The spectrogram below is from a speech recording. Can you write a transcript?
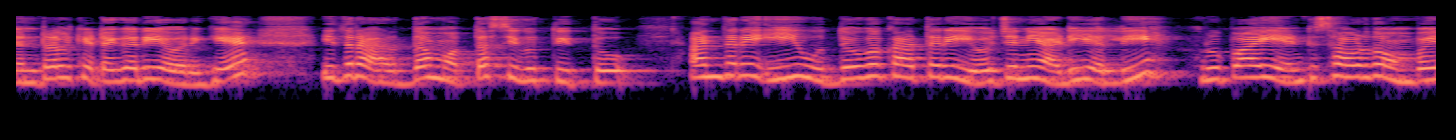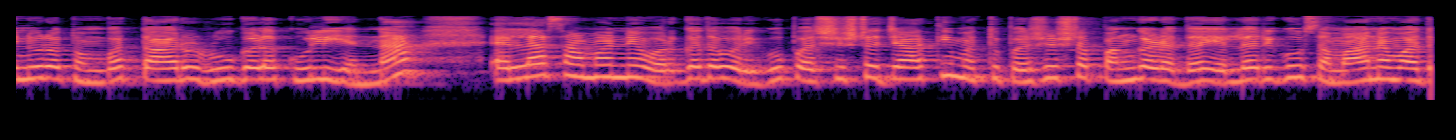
ಜನರಲ್ ಕೆಟಗರಿಯವರಿಗೆ, ಇದರ ಅರ್ಧ ಮೊತ್ತ ಸಿಗುತ್ತಿತ್ತು. ಅಂದರೆ ಈ ಉದ್ಯೋಗ ಖಾತರಿ ಯೋಜನೆ ಅಡಿಯಲ್ಲಿ ರೂಪಾಯಿ ಎಂಟು ಸಾವಿರದ ಒಂಬೈನೂರ ತೊಂಬತ್ತಾರು ರೂಗಳ ಕೂಲಿಯನ್ನು ಎಲ್ಲ ಸಾಮಾನ್ಯ ವರ್ಗದವರಿಗೂ, ಪರಿಶಿಷ್ಟ ಜಾತಿ ಮತ್ತು ಪರಿಶಿಷ್ಟ ಪಂಗಡದ ಎಲ್ಲರಿಗೂ ಸಮಾನವಾದ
